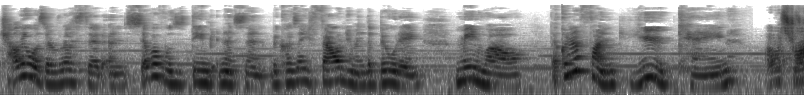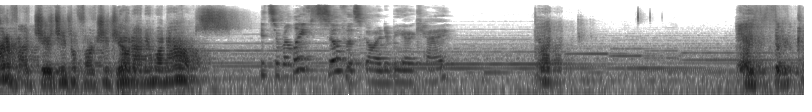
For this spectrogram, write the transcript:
Charlie was arrested and Silver was deemed innocent because they found him in the building. Meanwhile, they couldn't find you, Kane. I was trying to find Chi Chi before she killed anyone else. It's a relief Silver's going to be okay. But I think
